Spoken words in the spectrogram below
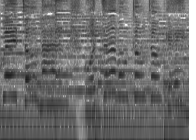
会偷懒，我的梦统统给你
